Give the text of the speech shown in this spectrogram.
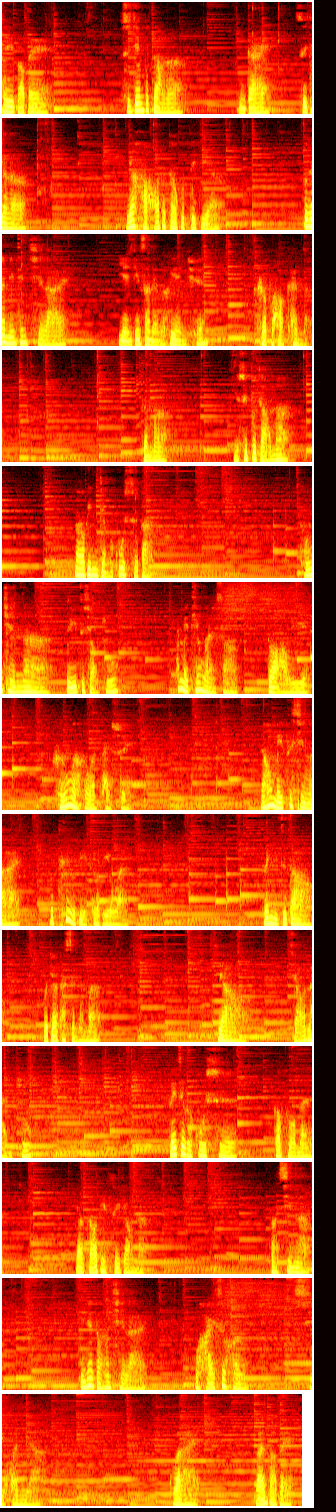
嘿，宝贝，时间不早了，你该睡觉了。你要好好的照顾自己啊，不然明天起来眼睛上两个黑眼圈，可不好看呢。怎么，你睡不着吗？那我给你讲个故事吧。从前呢，有一只小猪，它每天晚上都熬夜，很晚很晚才睡，然后每次醒来都特别特别晚。所以你知道我叫它什么吗？叫小懒猪。所以这个故事告诉我们要早点睡觉呢。放心啦，明天早上起来，我还是很喜欢你啊，乖，晚安，宝贝。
